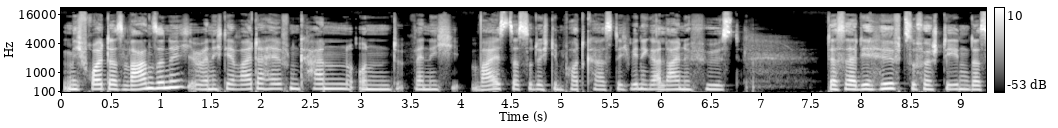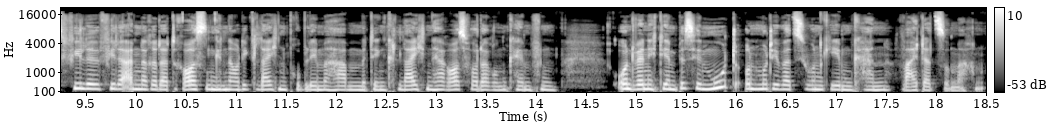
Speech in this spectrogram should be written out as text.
mich freut das wahnsinnig, wenn ich dir weiterhelfen kann und wenn ich weiß, dass du durch den Podcast dich weniger alleine fühlst, dass er dir hilft zu verstehen, dass viele, viele andere da draußen genau die gleichen Probleme haben, mit den gleichen Herausforderungen kämpfen. Und wenn ich dir ein bisschen Mut und Motivation geben kann, weiterzumachen.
